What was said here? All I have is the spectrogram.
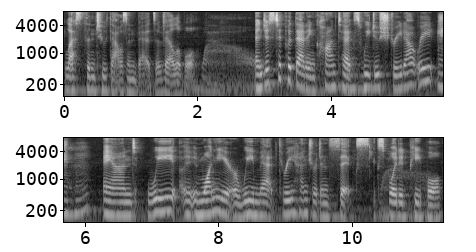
less than 2,000 beds available. Wow. And just to put that in context, we do street outreach, and we, in one year, we met 306 exploited people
